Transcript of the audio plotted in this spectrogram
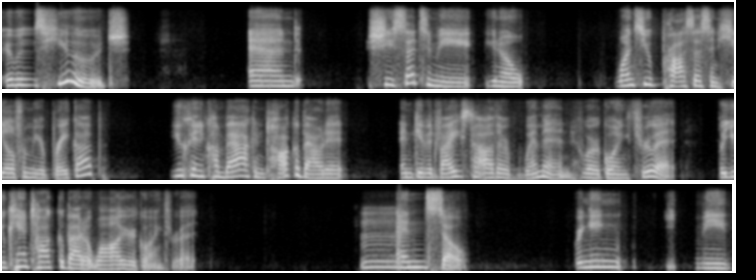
It was huge. And she said to me, you know, once you process and heal from your breakup, you can come back and talk about it and give advice to other women who are going through it, but you can't talk about it while you're going through it. Mm. And so, bringing me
